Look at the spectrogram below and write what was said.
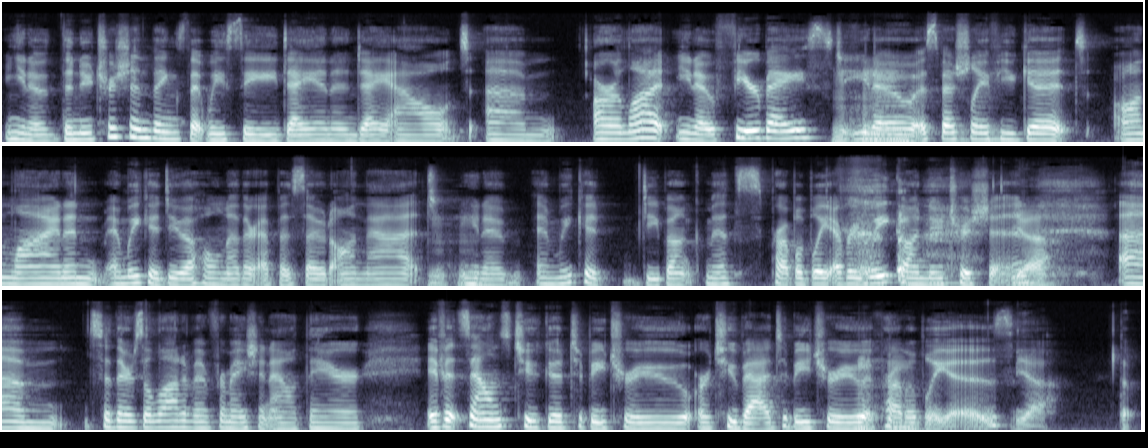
you know the nutrition things that we see day in and day out um are a lot you know fear based you know especially if you get online and and we could do a whole nother episode on that you know and we could debunk myths probably every week on nutrition Yeah. Um, so there's a lot of information out there. If it sounds too good to be true or too bad to be true, Mm-hmm. it probably is. Yeah. That,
